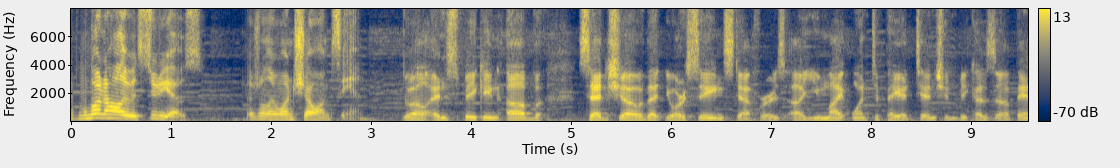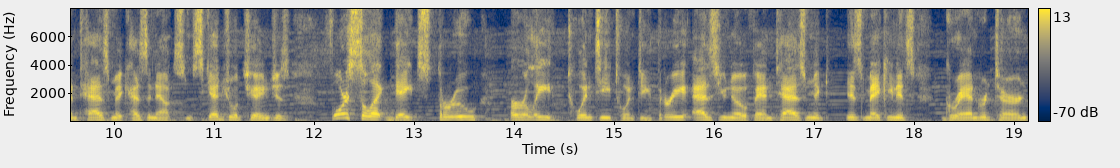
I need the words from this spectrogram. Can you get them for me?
If I'm going to Hollywood Studios, there's only one show I'm seeing. Well, and speaking of said show that you're seeing, Steffers, uh, you might want to pay attention because uh, Fantasmic has announced some schedule changes for select dates through early 2023. As you know, Fantasmic is making its grand return,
